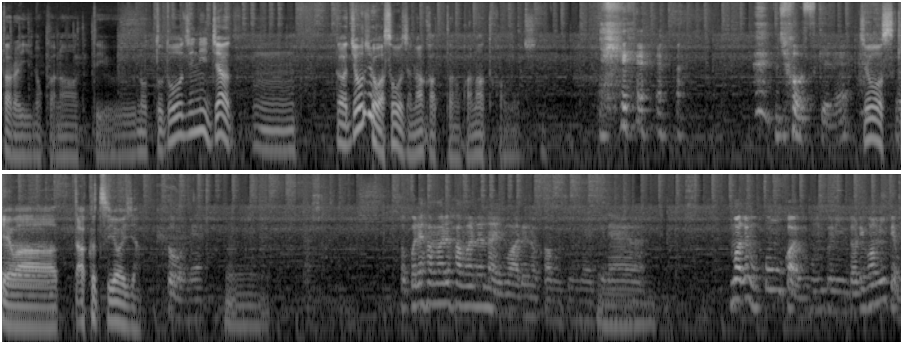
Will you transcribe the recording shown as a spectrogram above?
たらいいのかなっていうのと同時にじゃあうんだからジョジョはそうじゃなかったのかなとか思うしうん ジョースケね。ジョースケは悪強いじゃん、そうね。うん。そこでハマるハマらないもあるのかもしれないですね、まあでも今回は本当に誰が見ても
